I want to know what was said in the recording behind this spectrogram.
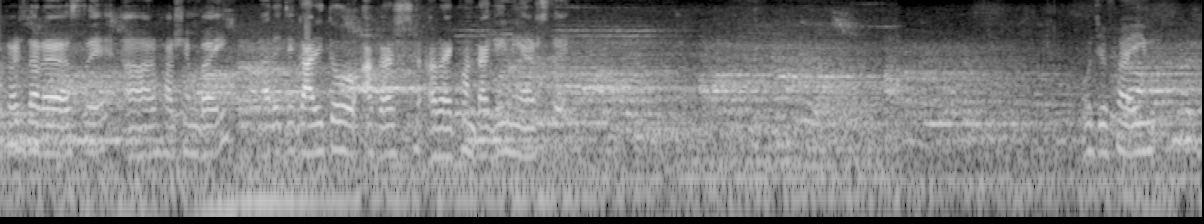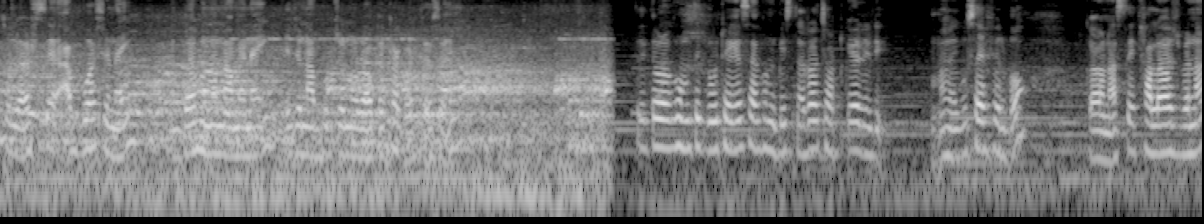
আকাশ দাঁড়ায় আছে আর হাসিম ভাই। আর এই যে গাড়ি তো আকাশ আর এক ঘণ্টা আগেই নিয়ে আসছে। ও যে ফাইম চলে আসছে, আব্বু আসে নাই। আব্বু এখনও নামে নাই এই জন্য আব্বুর জন্য ওরা অপেক্ষা করতেছে। তো এই তো ওরা ঘুম থেকে উঠে গেছে, এখন বিছনাটা চটকে রেডি মানে গুছাই ফেলব। কারণ আজকে খালা আসবে না।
